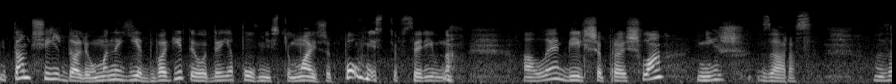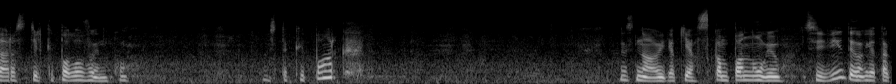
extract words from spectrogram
І там ще є далі. У мене є два відео, де я повністю, майже повністю все рівно, але більше пройшла, ніж зараз. Зараз тільки половинку. Ось такий парк. Не знаю, як я скомпоную ці відео. Я так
